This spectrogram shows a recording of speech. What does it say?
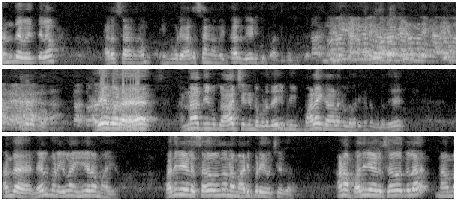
எந்த விதத்திலும் அரசாங்கம் எங்களுடைய அரசாங்கம் அமைத்தால் வேடிக்கை பார்த்து கொண்டிருக்கிறார் அதே போல அதிமுக ஆட்சி கின்ற பொழுது இப்படி மழை காலங்கள் வருகின்ற பொழுது அந்த நெல்மணிகள்லாம் ஈரமாயிரும். பதினேழு சதவீதம் தான் நம்ம அடிப்படையை வச்சிருக்கிறோம். ஆனால் பதினேழு சதவீதத்தில் நாம்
